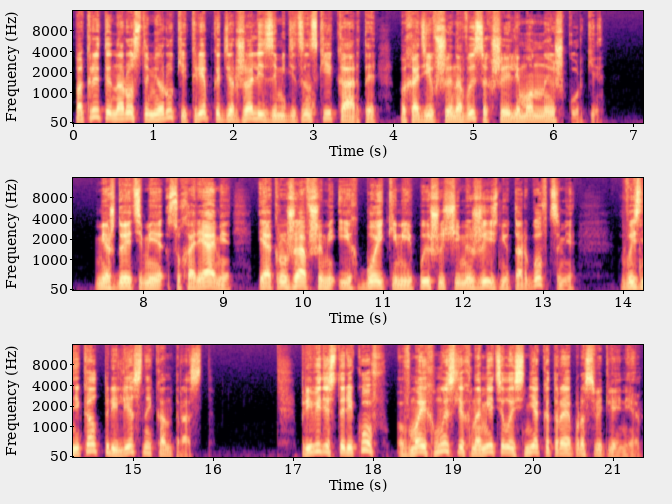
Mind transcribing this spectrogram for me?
Покрытые наростами руки крепко держались за медицинские карты, походившие на высохшие лимонные шкурки. Между этими сухарями и окружавшими их бойкими и пышущими жизнью торговцами – возникал прелестный контраст. При виде стариков в моих мыслях наметилось некоторое просветление.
